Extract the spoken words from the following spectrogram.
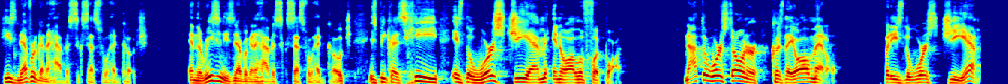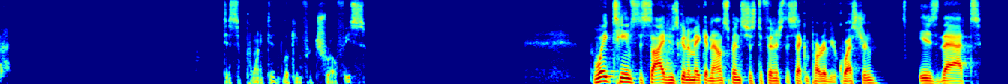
he's never going to have a successful head coach. And the reason he's never going to have a successful head coach is because he is the worst GM in all of football. Not the worst owner because they all meddle, but he's the worst GM disappointed looking for trophies. The way teams decide who's going to make announcements, just to finish the second part of your question, is that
